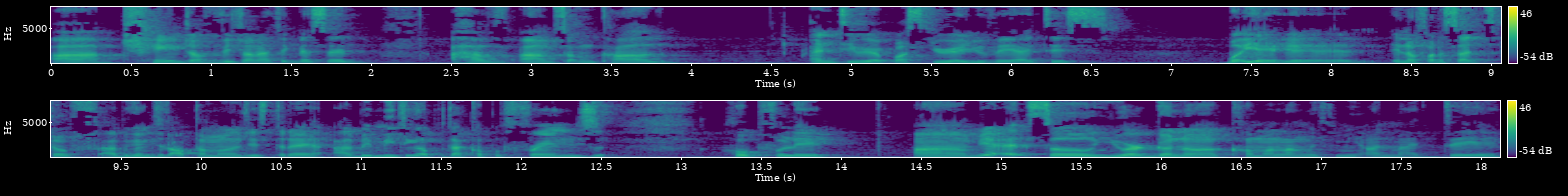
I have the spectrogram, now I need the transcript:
um change of vision i think they said. I have um something called anterior posterior uveitis. But yeah, yeah, yeah, enough of the sad stuff. I'll be going to the ophthalmologist today. I'll be meeting up with a couple friends, hopefully. Um, yeah, so you are gonna come along with me on my day.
